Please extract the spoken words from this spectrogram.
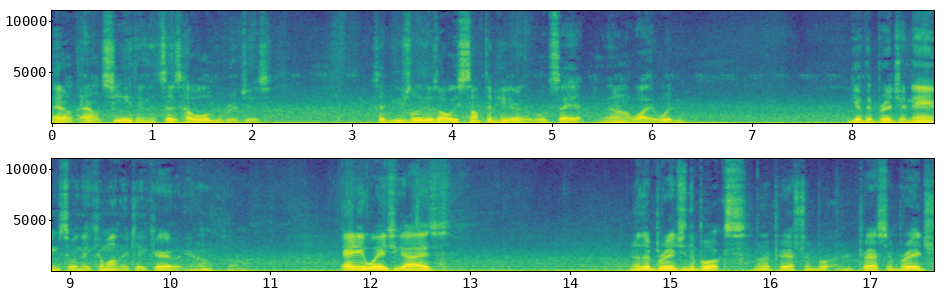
I don't I don't see anything that says how old the bridge is. I said usually there's always something here that would say it. I, I don't know why they wouldn't give the bridge a name so when they come out they take care of it, you know. So, anyways, you guys, another bridge in the books, another pedestrian pedestrian bridge.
